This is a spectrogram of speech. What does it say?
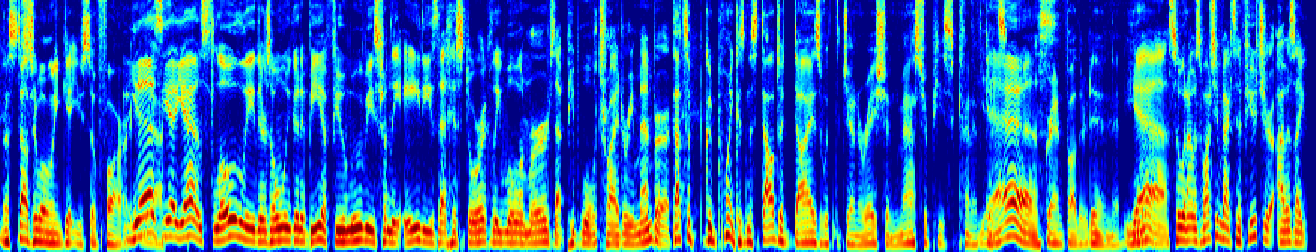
Nostalgia will only get you so far. Yes, yeah. yeah, And slowly, there's only going to be a few movies from the 80s that historically will emerge that people will try to remember. That's a good point because nostalgia dies with the generation. Masterpiece kind of yes. gets grandfathered in. And yeah. So when I was watching Back to the Future, I was like,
